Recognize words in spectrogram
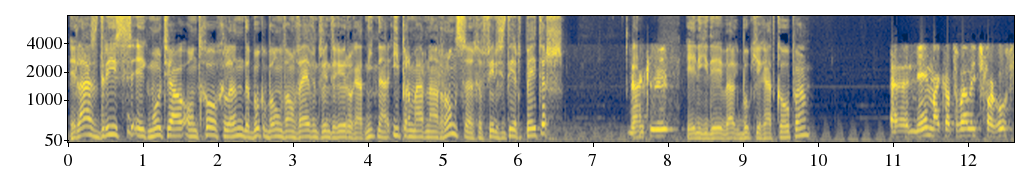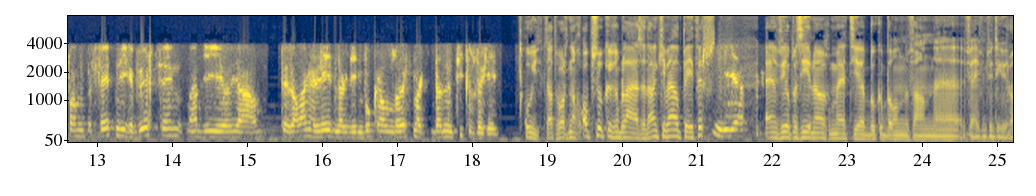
Helaas, Dries, ik moet jou ontgoochelen. De boekenbon van 25 euro gaat niet naar Ieper, maar naar Ronse. Gefeliciteerd, Peter. Dank u. Enig idee welk boek je gaat kopen? Eh, nee, maar ik had er wel iets van gehoord van de feiten die gebeurd zijn. Maar die, eh, ja, het is al lang geleden dat ik die boek al leuk, maar ik ben een titel vergeten. Oei, dat wordt nog opzoeken geblazen. Dankjewel, Peter. Ja. En veel plezier nog met je boekenbon van eh, 25 euro.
